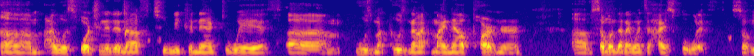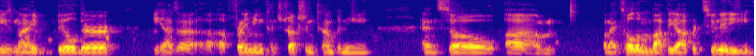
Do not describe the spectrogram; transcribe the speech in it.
um, I was fortunate enough to reconnect with um, who's my, who's not my now partner, um, someone that I went to high school with. So he's my builder. He has a, a framing construction company, and so um, when I told him about the opportunity,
